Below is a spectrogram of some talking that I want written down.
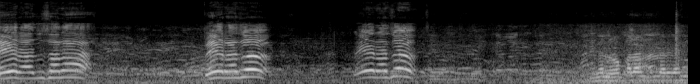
ఏ రాజు సారా. ఏ రాజు. ఏ రాజు. లోపల అంటున్నారు కానీ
